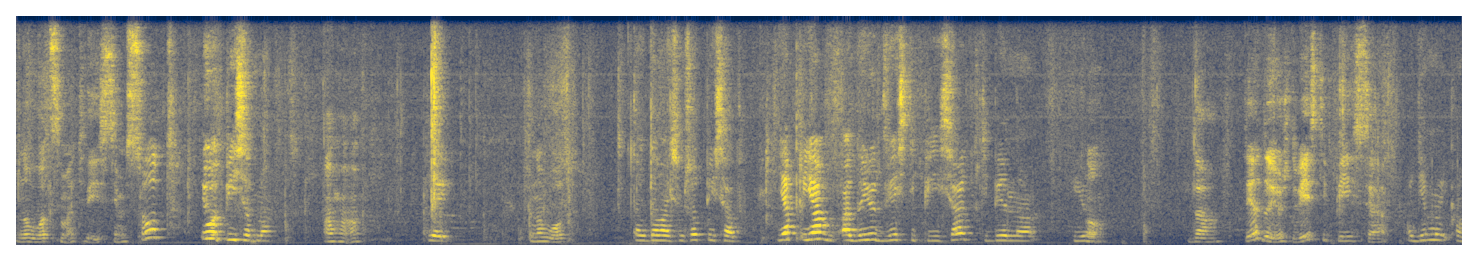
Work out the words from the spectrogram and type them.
Ну вот, смотри, 700. И вот 50, мам. Ага. Я... Ну вот. Так, давай, 750. Я, я отдаю 250 тебе на ее. Ну, да. Ты отдаешь 250. А где мой... А,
